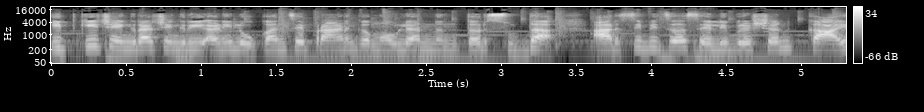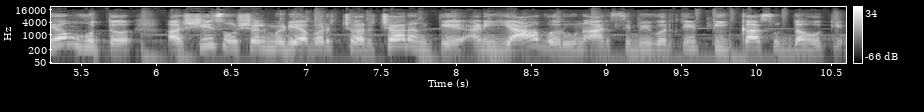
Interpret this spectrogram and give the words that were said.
इतकी चेंगरा चेंगराचेंगरी आणि लोकांचे प्राण गमावल्यानंतर सुद्धा आरसीबीचं सेलिब्रेशन कायम होतं अशी सोशल मीडियावर चर्चा रंगतीये आणि यावरून आरसीबीवरती टीका सुद्धा होतीये.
